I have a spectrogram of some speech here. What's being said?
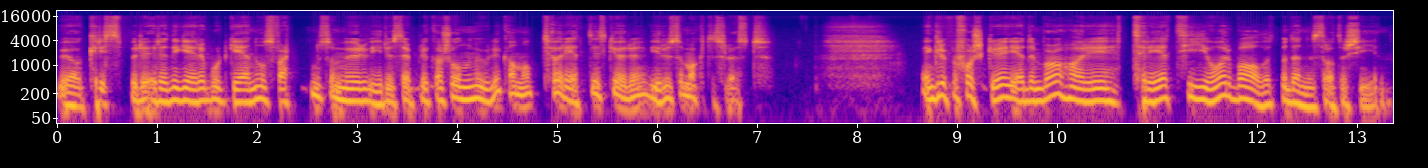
Ved å CRISPR-redigere bort genet hos verten som gjør virusreplikasjonen mulig, kan man teoretisk gjøre viruset maktesløst. En gruppe forskere i Edinburgh har i tre tiår balet med denne strategien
